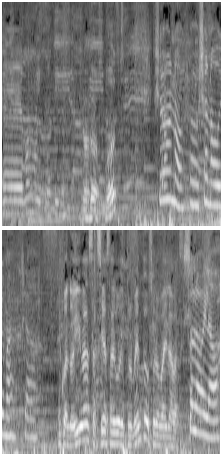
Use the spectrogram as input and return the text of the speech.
Eh, bombo y platillo. Los dos. ¿Vos? Yo no, yo, yo no voy más, ya. ¿Y cuando ibas, hacías algo de instrumento o solo bailabas? Solo bailaba.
